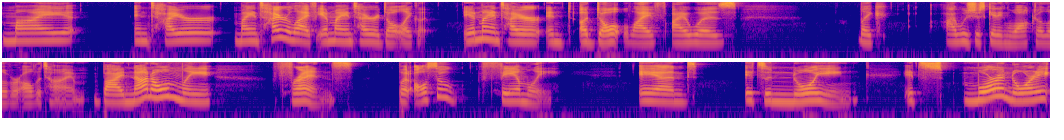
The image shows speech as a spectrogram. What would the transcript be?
my entire my entire life and my entire adult like and my entire adult life I was like I was just getting walked all over all the time by not only friends but also family. And it's annoying. It's more annoying.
